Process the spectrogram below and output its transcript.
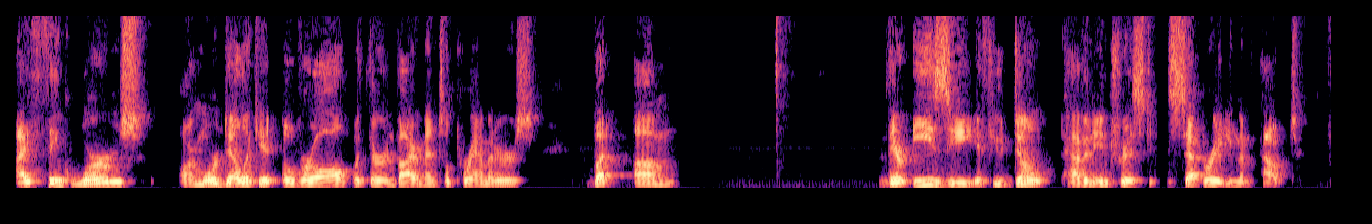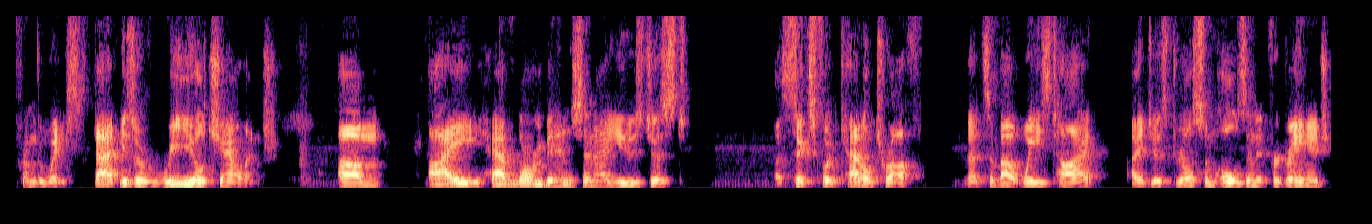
I think worms are more delicate overall with their environmental parameters, but um, they're easy if you don't have an interest in separating them out from the waste. That is a real challenge. Um, I have worm bins and I use just a six foot cattle trough that's about waist high. I just drill some holes in it for drainage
